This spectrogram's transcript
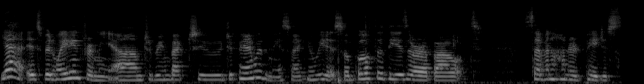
yeah, it's been waiting for me um, to bring back to Japan with me so I can read it. So both of these are about 700 pages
